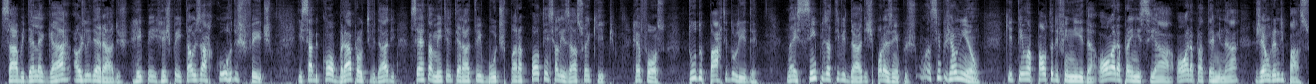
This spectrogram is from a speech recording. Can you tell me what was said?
sabe delegar aos liderados, respeitar os acordos feitos e sabe cobrar produtividade, certamente ele terá atributos para potencializar a sua equipe. Reforço, tudo parte do líder. Nas simples atividades, por exemplo, uma simples reunião que tem uma pauta definida, hora para iniciar, hora para terminar, já é um grande passo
